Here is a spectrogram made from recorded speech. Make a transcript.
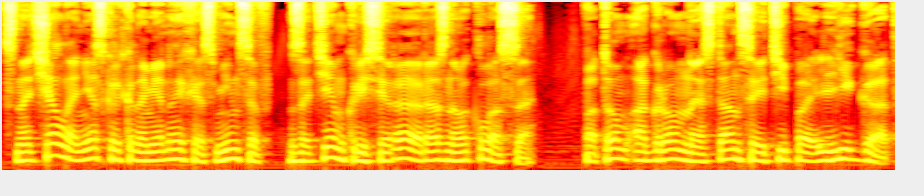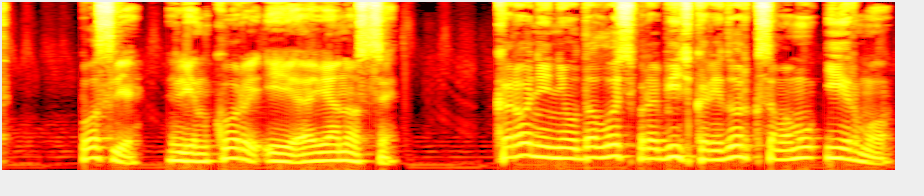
Сначала несколько номерных эсминцев, затем крейсера разного класса, потом огромная станция типа «Легат», после – линкоры и авианосцы. Короне не удалось пробить коридор к самому Ирму,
